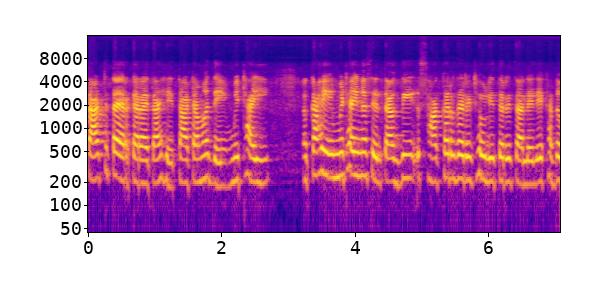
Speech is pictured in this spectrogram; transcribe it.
ताट तयार करायचा आहे. ताटामध्ये मिठाई काही मिठाई नसेल तर अगदी साखर जरी ठेवली तरी चालेल. एखादं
